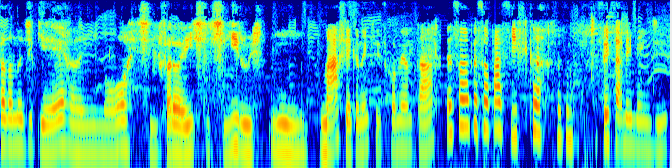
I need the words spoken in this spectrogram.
Falando de guerra e morte, faroeste, tiros e máfia, que eu nem preciso comentar. Eu sou uma pessoa pacífica, vocês sabem bem disso.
